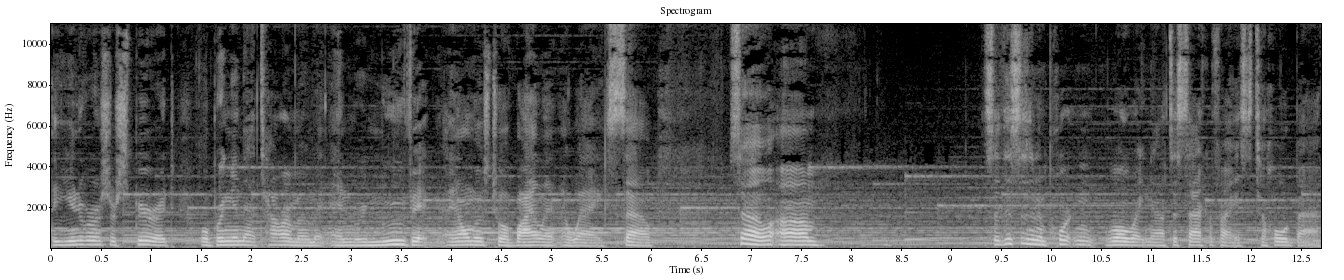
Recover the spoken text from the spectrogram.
the universe or spirit will bring in that tower moment and remove it and almost to a violent way. So, so, um, so this is an important role right now to sacrifice, to hold back.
